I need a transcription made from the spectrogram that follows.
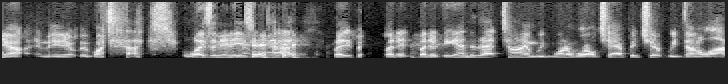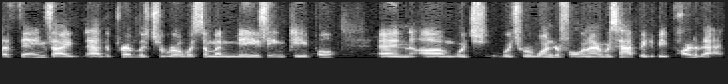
yeah i mean it, it, was, it wasn't an easy path. But but but, it, but at the end of that time we'd won a world championship. We'd done a lot of things. I had the privilege to row with some amazing people and um, which which were wonderful and i was happy to be part of that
